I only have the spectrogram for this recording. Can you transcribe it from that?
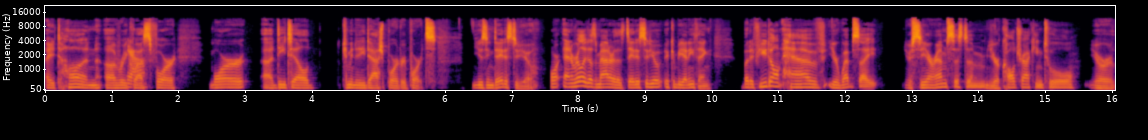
a ton of requests for more uh, detailed community dashboard reports using Data Studio. Or and it really doesn't matter that's Data Studio, it could be anything. But if you don't have your website, your CRM system, your call tracking tool, your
